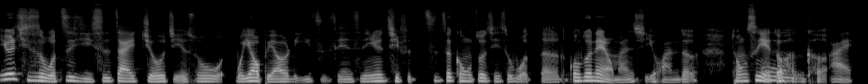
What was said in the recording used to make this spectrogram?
因为其实我自己是在纠结，说我我要不要离职这件事。因为其实这这工作其实我的工作内容蛮喜欢的，同事也都很可爱。嗯、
